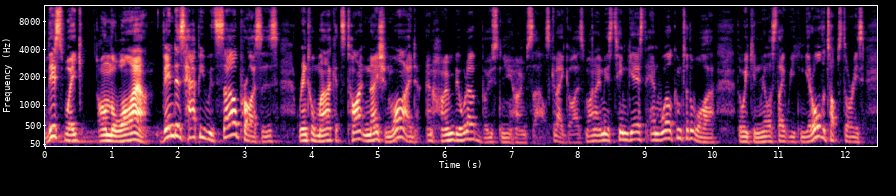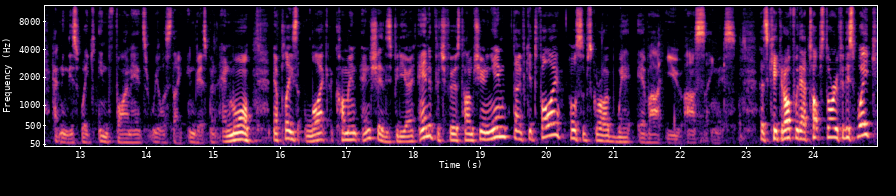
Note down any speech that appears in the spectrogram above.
This week on The Wire, vendors happy with sale prices, rental markets tighten nationwide, and home builder boost new home sales. G'day guys, my name is Tim Guest and welcome to The Wire, the week in real estate where you can get all the top stories happening this week in finance, real estate, investment and more. Now please like, comment and share this video and if it's your first time tuning in, don't forget to follow or subscribe wherever you are seeing this. Let's kick it off with our top story for this week,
